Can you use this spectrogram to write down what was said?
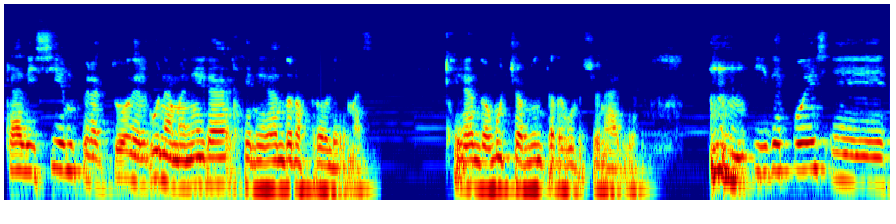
Cádiz siempre actuó de alguna manera generándonos problemas generando mucho ambiente revolucionario. y después eh,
